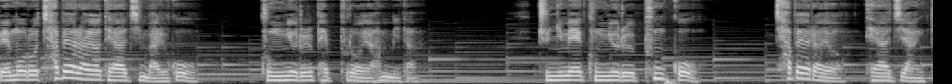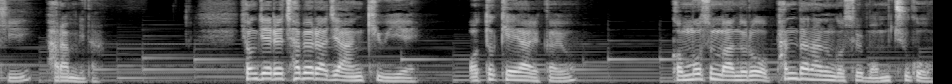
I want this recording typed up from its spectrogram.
외모로 차별하여 대하지 말고 국류를 베풀어야 합니다. 주님의 국류를 품고 차별하여 대하지 않기 바랍니다. 형제를 차별하지 않기 위해 어떻게 해야 할까요? 겉모습만으로 판단하는 것을 멈추고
